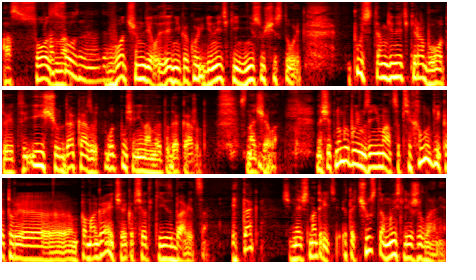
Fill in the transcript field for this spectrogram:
осознанно. Осознанно, да. Вот в чем дело. Здесь никакой генетики не существует. Пусть там генетики работают, ищут, доказывают. Вот пусть они нам это докажут сначала. Значит, ну мы будем заниматься психологией, которая помогает человеку все-таки избавиться. Итак, Значит, смотрите, это чувство, мысли и желания.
